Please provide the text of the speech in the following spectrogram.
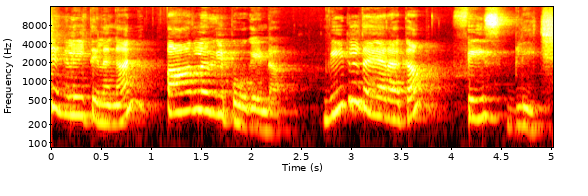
ആഘോഷങ്ങളിൽ തിളങ്ങാൻ പാർലറിൽ പോകേണ്ട. വീട്ടിൽ തയ്യാറാക്കാം ഫേസ് ബ്ലീച്ച്.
